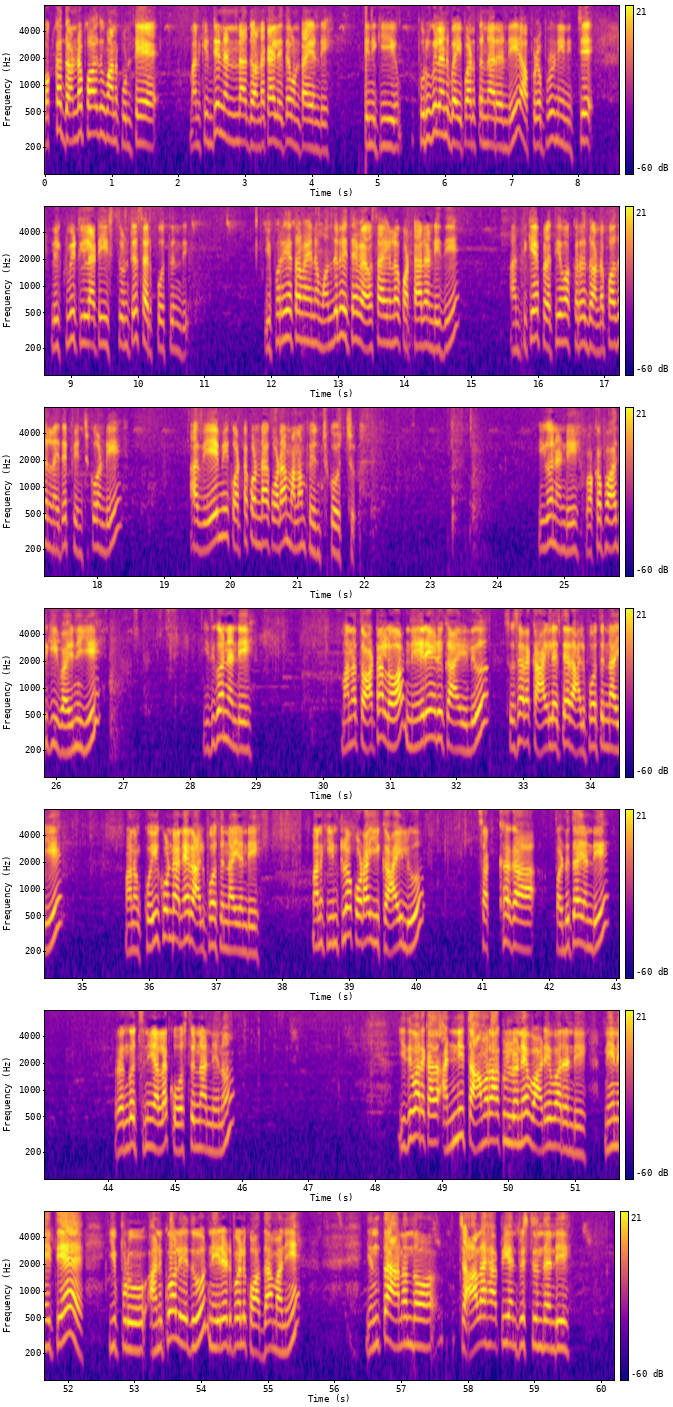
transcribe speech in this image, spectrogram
ఒక్క దొండపాదు మనకుంటే మనకింటి నిండా దొండకాయలు అయితే ఉంటాయండి. దీనికి పురుగులని భయపడుతున్నారండి. అప్పుడప్పుడు నేను ఇచ్చే లిక్విడ్ లాంటివి ఇస్తుంటే సరిపోతుంది. విపరీతమైన మందులు అయితే వ్యవసాయంలో కొట్టాలండి ఇది. అందుకే ప్రతి ఒక్కరూ దొండపాదులను అయితే పెంచుకోండి. అవేమీ కొట్టకుండా కూడా మనం పెంచుకోవచ్చు. ఇగోనండి ఒక పాదికి ఇవన్నీ ఇదిగోనండి మన తోటలో నేరేడు కాయలు చూసారా కాయలు అయితే రాలిపోతున్నాయి. మనం కొయ్యకుండానే రాలిపోతున్నాయండి. మనకి ఇంట్లో కూడా ఈ కాయలు చక్కగా పండుతాయండి. రంగు వచ్చినాయి అలా కోస్తున్నాను నేను. ఇదివరకు అన్ని తామరాకుల్లోనే వాడేవారండి. నేనైతే ఇప్పుడు అనుకోలేదు నేరేడు పళ్ళు కోద్దామని. ఇంత ఆనందం చాలా హ్యాపీ అనిపిస్తుందండి.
